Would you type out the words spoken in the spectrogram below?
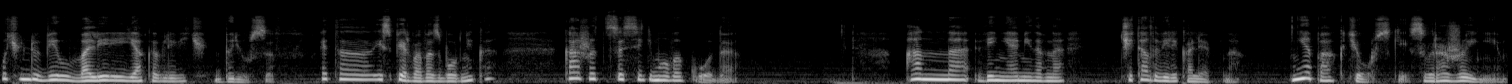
очень любил Валерий Яковлевич Брюсов. Это из первого сборника, кажется, седьмого года. Анна Вениаминовна читала великолепно не по-актерски, с выражением,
